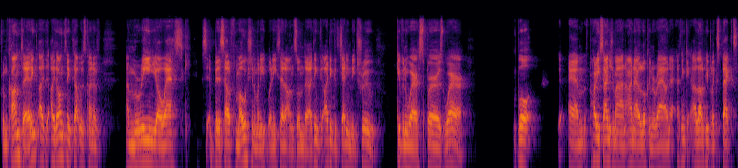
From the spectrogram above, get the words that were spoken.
from Conte. I think I, I don't think that was kind of a Mourinho esque bit of self promotion when he when he said it on Sunday. I think I think it's genuinely true given where Spurs were, but um, Paris Saint Germain are now looking around. I think a lot of people expect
